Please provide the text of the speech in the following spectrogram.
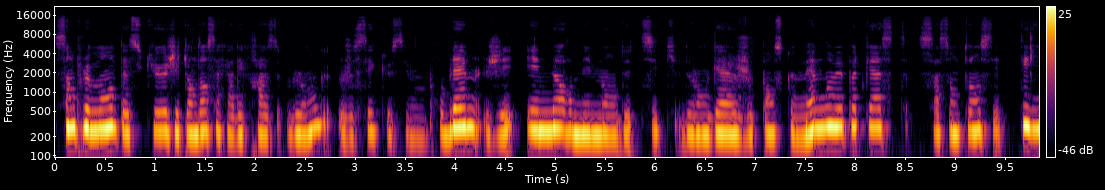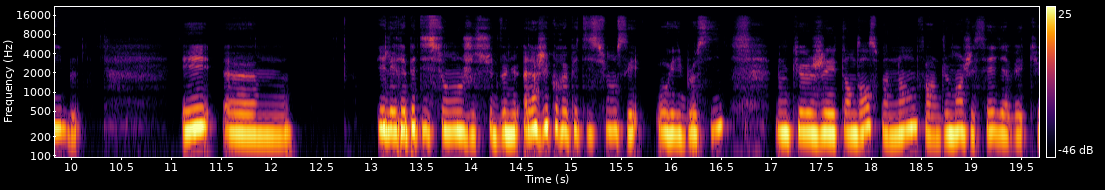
Simplement parce que j'ai tendance à faire des phrases longues, je sais que c'est mon problème, j'ai énormément de tics de langage, je pense que même dans mes podcasts, ça s'entend, c'est terrible. Et, et les répétitions, je suis devenue allergique aux répétitions, c'est horrible aussi. Donc j'ai tendance maintenant, enfin du moins j'essaye avec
